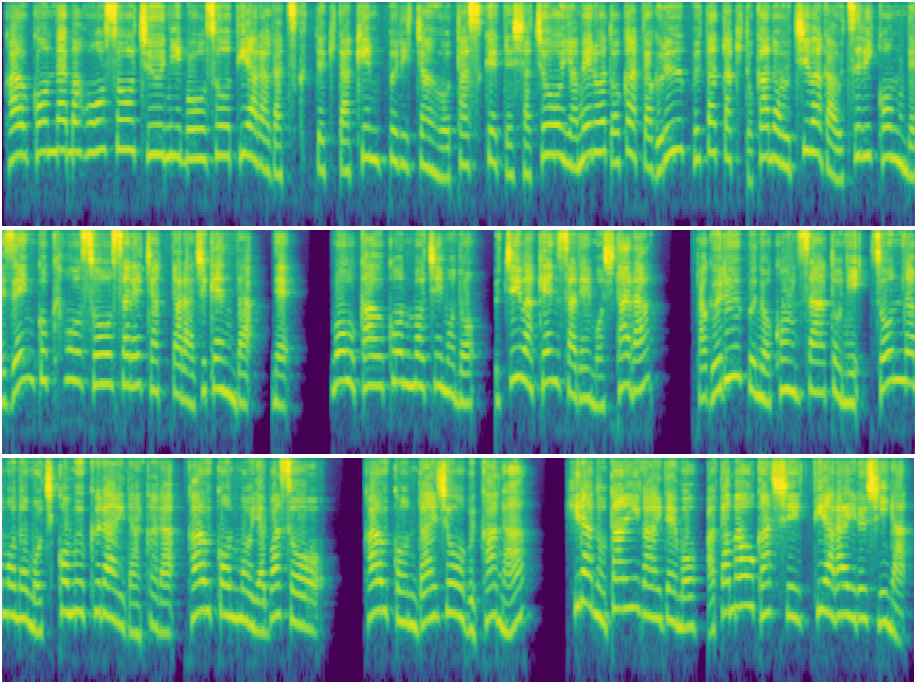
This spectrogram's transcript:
カウコン生放送中に暴走ティアラが作ってきたキンプリちゃんを助けて社長を辞めろとかたグループ叩きとかの内輪が映り込んで全国放送されちゃったら事件だ、ね。もうカウコン持ち物、うちは検査でもしたら？他グループのコンサートにそんなもの持ち込むくらいだからカウコンもやばそう。カウコン大丈夫かな？平野単以外でも頭おかしいティアラいるしな。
